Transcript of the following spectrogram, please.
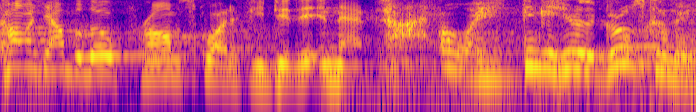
Comment down below prom squad if you did it in that time. Oh, I think I hear the girls coming.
